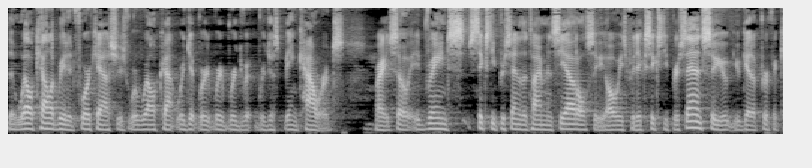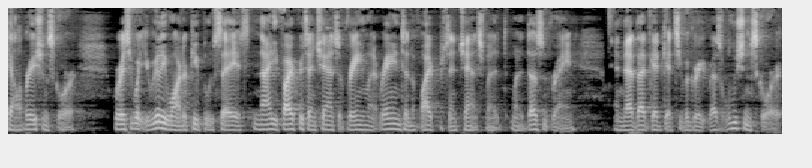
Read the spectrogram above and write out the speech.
the well calibrated forecasters were well were, were, were, were just being cowards right? So it rains 60% of the time in Seattle, so you always predict 60%, so you, you get a perfect calibration score. Whereas what you really want are people who say it's 95% chance of rain when it rains and a 5% chance when it, when it doesn't rain. And that, that gets you a great resolution score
